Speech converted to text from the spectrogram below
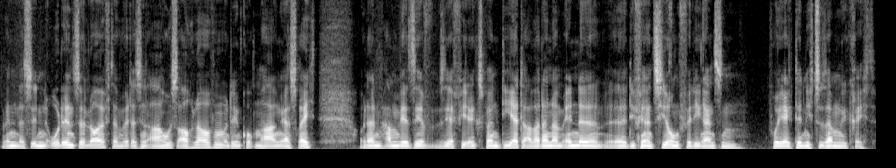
wenn das in Odense läuft, dann wird das in Aarhus auch laufen und in Kopenhagen erst recht. Und dann haben wir sehr, sehr viel expandiert, aber dann am Ende äh, die Finanzierung für die ganzen Projekte nicht zusammengekriegt.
